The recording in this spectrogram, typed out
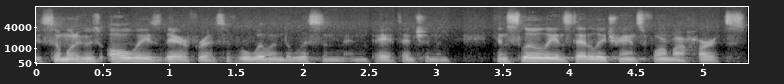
is someone who's always there for us if we're willing to listen and pay attention and can slowly and steadily transform our hearts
